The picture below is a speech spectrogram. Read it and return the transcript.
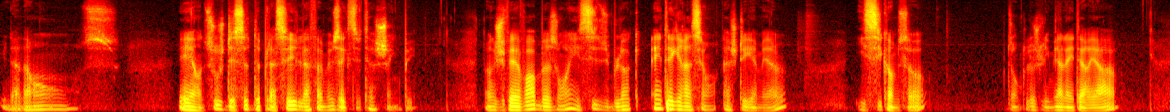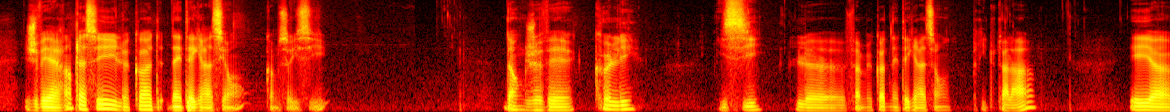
une annonce, et en dessous, je décide de placer la fameuse activité H5P. Donc, je vais avoir besoin ici du bloc intégration HTML, ici comme ça. Donc là, je l'ai mis à l'intérieur. Je vais remplacer le code d'intégration, comme ça ici. Donc, je vais coller ici le fameux code d'intégration pris tout à l'heure. Et euh,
